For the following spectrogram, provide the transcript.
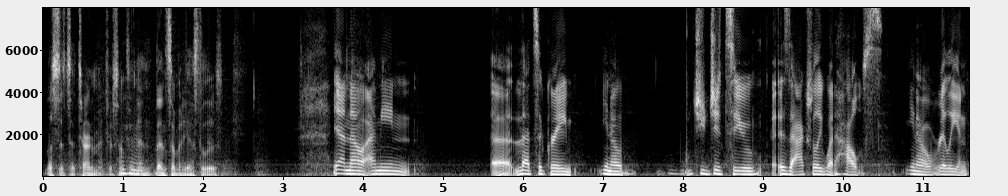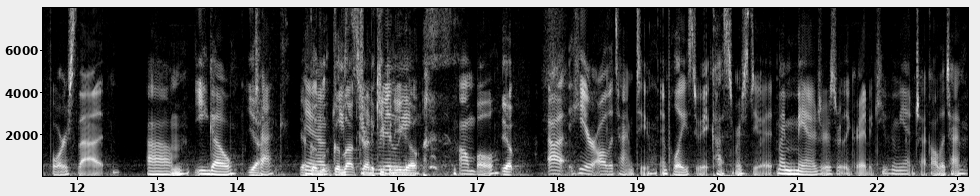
unless it's a tournament or something. Then, then somebody has to lose. Yeah, no, I mean, uh, that's a great, you know, jujitsu is actually what helps, you know, really enforce that um, ego Yeah. check. Yeah, good- know, good luck trying to keep an ego. humble. Yep. Uh, here all the time too. Employees do it, customers do it. My manager is really great at keeping me in check all the time,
